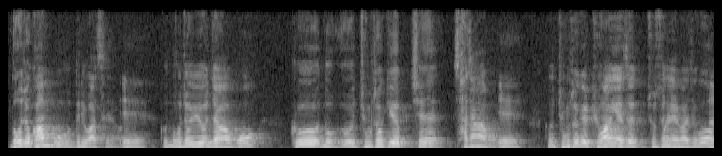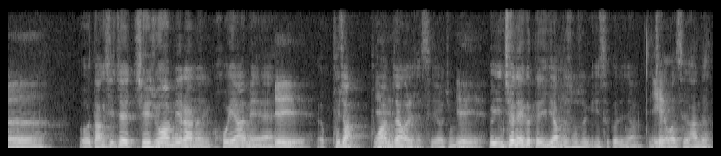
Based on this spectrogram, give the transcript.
노조 간부들이 왔어요. 예. 그 노조위원장하고 그 노- 어, 중소기업체 사장하고 예. 그 중소기업 중앙회에서 주선을 해가지고 아, 어, 당시 제 제주함이라는 호위함에 예. 예. 어, 부장, 부함장을 했어요. 좀. 그 인천에 그때 이함대 소속이 있었거든요. 인천에 예. 왔어요. 한,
